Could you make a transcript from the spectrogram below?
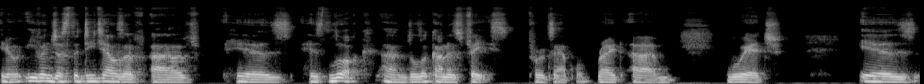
you know, even just the details of of his his look, um, the look on his face, for example, right? Um, which is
